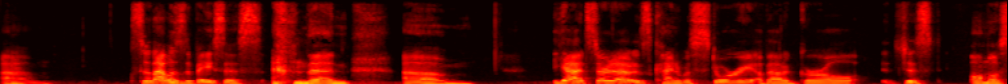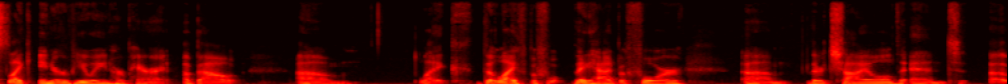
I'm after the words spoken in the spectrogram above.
Um, so that was the basis. And then um, yeah it started out as kind of a story about a girl just almost like interviewing her parent about um like the life before they had before um their child and uh,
